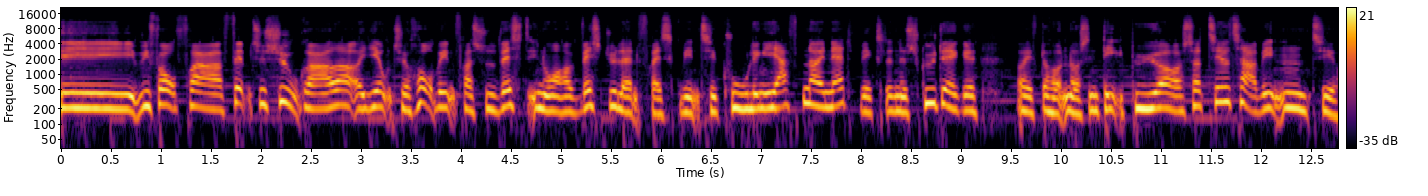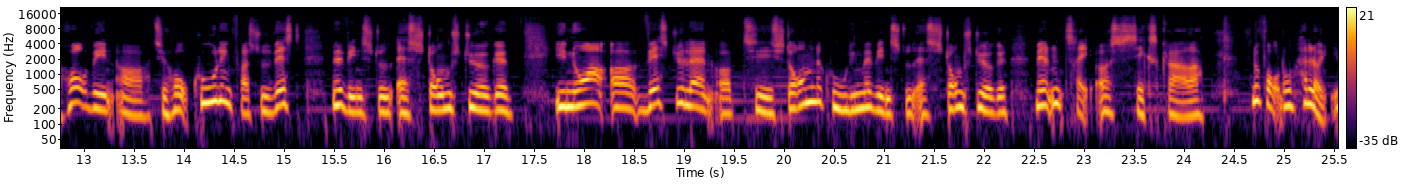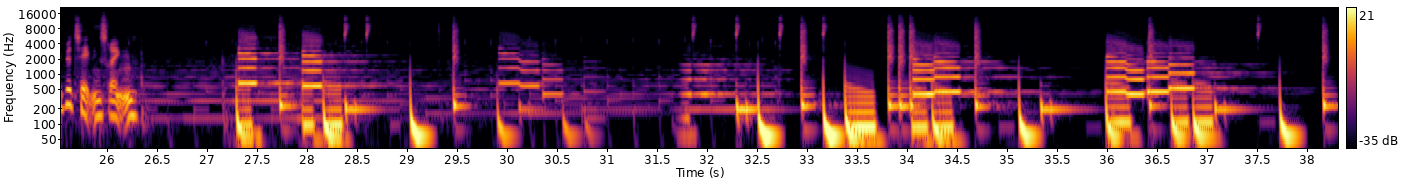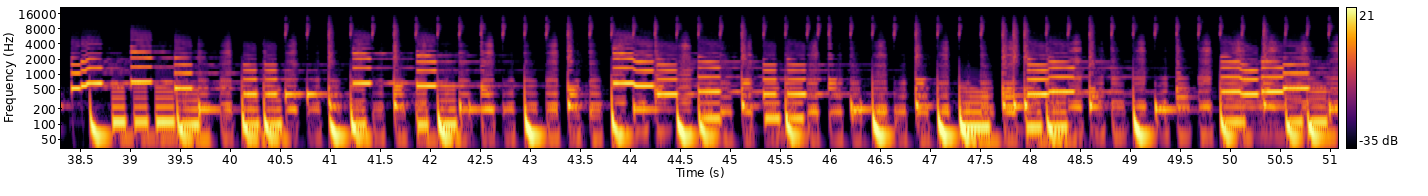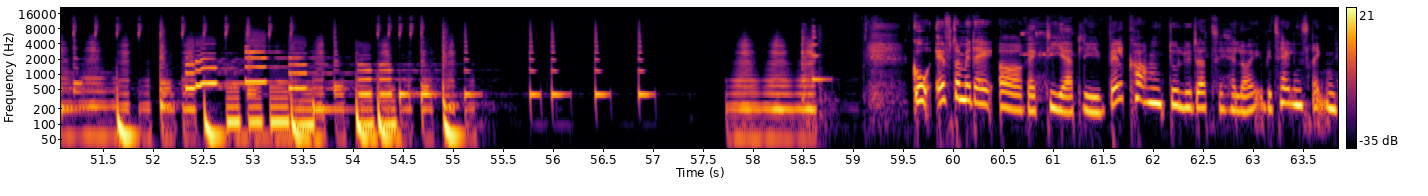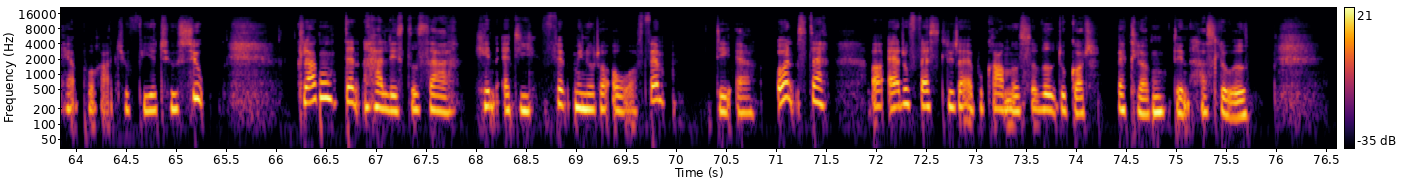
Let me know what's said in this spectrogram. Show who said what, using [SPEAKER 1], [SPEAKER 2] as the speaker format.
[SPEAKER 1] Det, vi får fra 5 til 7 grader og jævn til hård vind fra sydvest i nord- og vestjylland. Frisk vind til kuling i aften og i nat. Vekslende skydække og efterhånden også en del byer. Og så tiltager vinden til hård vind og til hård kuling fra sydvest med vindstød af stormstyrke. I nord- og vestjylland op til stormende kuling med vindstød af stormstyrke mellem 3 og 6 grader. Nu får du halløj i betalingsringen.
[SPEAKER 2] Rigtig hjertelig velkommen. Du lytter til Halløj i betalingsringen her på Radio 24 /7. Klokken den har listet sig hen af de 5 minutter over 5. Det er onsdag, og er du fast lytter af programmet, så ved du godt, hvad klokken den har slået.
